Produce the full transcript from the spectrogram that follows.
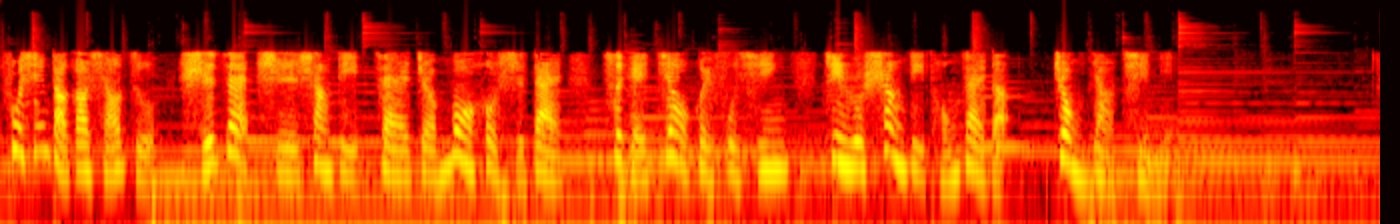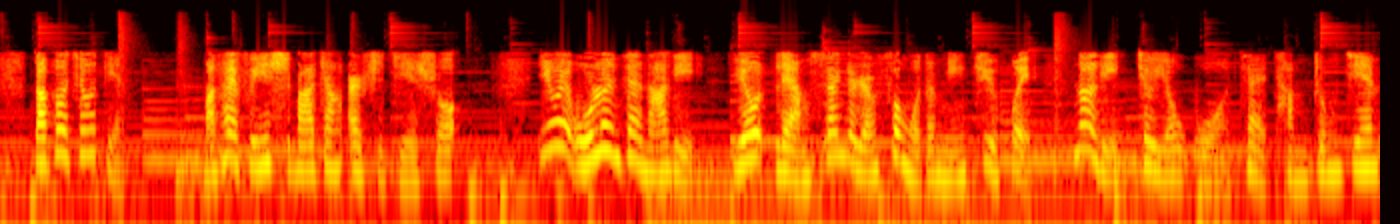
复兴祷告小组实在是上帝在这末后时代赐给教会复兴、进入上帝同在的重要器皿。祷告焦点：马太福音十八章二十节说：“因为无论在哪里有两三个人奉我的名聚会，那里就有我在他们中间。”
